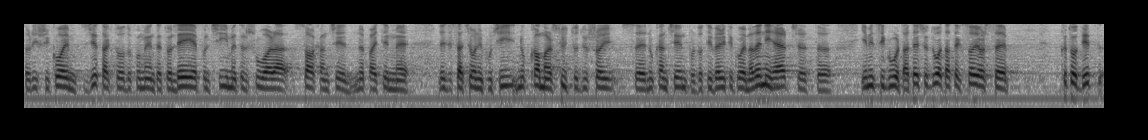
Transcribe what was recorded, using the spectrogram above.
të rishikojmë të gjitha këto dokumente, këto leje, pëlqime të lëshuara sa kanë qenë në pajtim me legjislacionin në fuqi, nuk kam arsye të dyshoj se nuk kanë qenë, por do t'i verifikojmë edhe njëherë që të Jemi të sigurt. Atë që duhet ta theksoj është se këto ditë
